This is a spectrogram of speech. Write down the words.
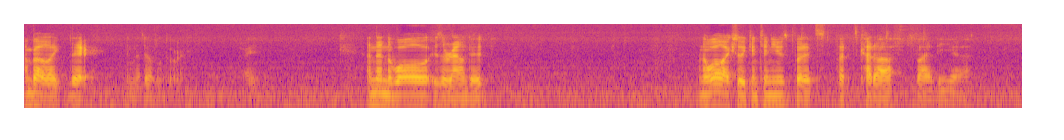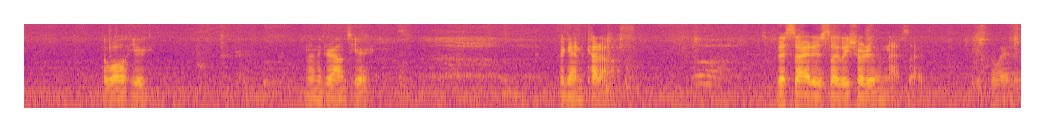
I'm about like there in the double door, right? And then the wall is around it. And the wall actually continues, but it's but it's cut off by the uh, the wall here. And then the ground's here. Again, cut off. This side is slightly shorter than that side. Because the way the,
